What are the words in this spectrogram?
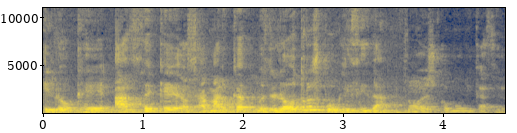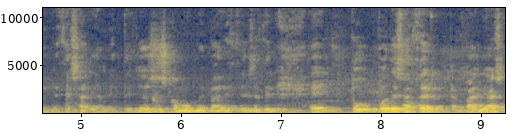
y lo que hace que, o sea, marca, pues lo otro es publicidad, no es comunicación necesariamente, eso es como me parece, es decir, eh, tú puedes hacer campañas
